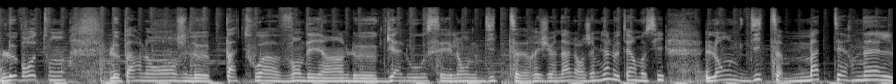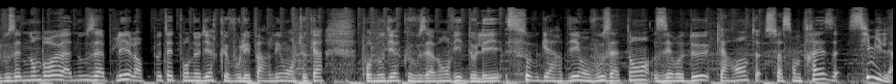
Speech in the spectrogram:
le breton, le parlange, le patois vendéen, le gallo, c'est langue dite régionale. Alors j'aime bien le terme aussi, langue dite maternelle. Vous êtes nombreux à nous appeler, alors peut-être pour nous dire que vous les parlez ou en tout cas pour nous dire que vous avez envie de les sauvegarder. On vous attend 02 40 73 6000.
